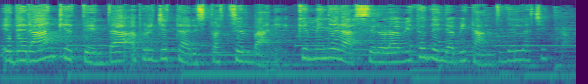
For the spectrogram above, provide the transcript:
ed era anche attenta a progettare spazi urbani che migliorassero la vita degli abitanti della città.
